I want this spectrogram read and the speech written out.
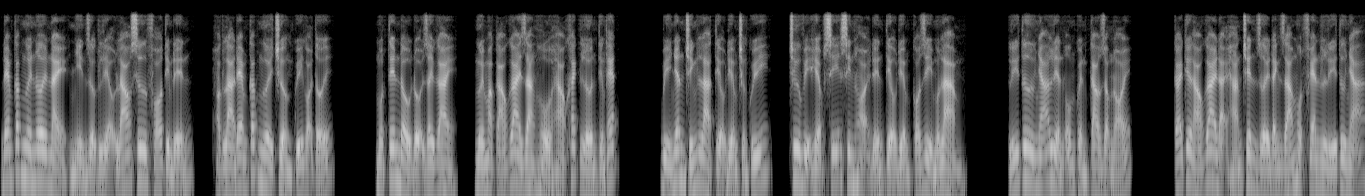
Đem các ngươi nơi này nhìn dược liệu lão sư phó tìm đến, hoặc là đem các ngươi trưởng quỹ gọi tới. Một tên đầu đội dây gai, người mặc áo gai giang hồ hào khách lớn tiếng thét. Bị nhân chính là tiểu điếm trưởng quỹ, chư vị hiệp sĩ xin hỏi đến tiểu điếm có gì muốn làm. Lý Tư Nhã liền ôm quyền cao giọng nói. Cái kia áo gai đại hán trên dưới đánh giá một phen Lý Tư Nhã,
